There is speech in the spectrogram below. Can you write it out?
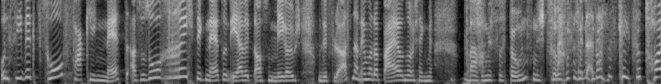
und sie wirkt so fucking nett, also so richtig nett und er wirkt auch so mega hübsch und sie flirten dann immer dabei und so. Ich denke mir, boah, warum ist das bei uns nicht so? das ist, klingt so toll,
